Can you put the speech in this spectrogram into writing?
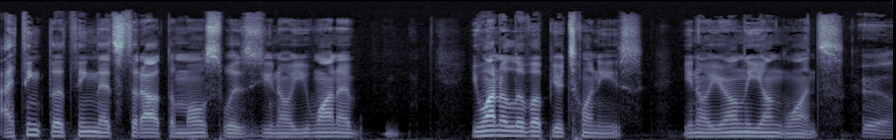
I think the thing that stood out the most was, you know, you want to you want to live up your 20s. You know, you're only young once. Yeah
